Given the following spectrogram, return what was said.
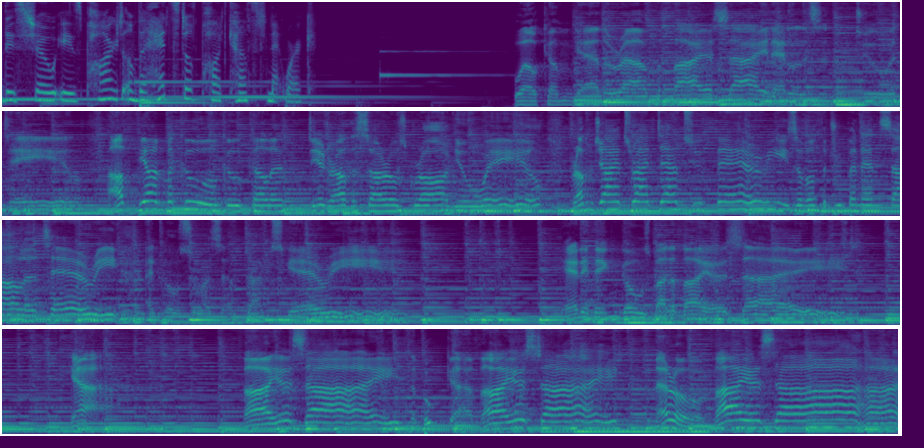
This show is part of the Head Stuff Podcast Network. Welcome, gather round the fireside and listen to a tale of Fionn McCool, Chulainn, Deirdre of the Sorrows, Gráinne Mhaol. From giants right down to fairies, of both the trooping and solitary, and ghosts who are sometimes scary. Anything goes by the fireside. Yeah. Fireside, the Puka Fireside, the Merrow Fireside.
